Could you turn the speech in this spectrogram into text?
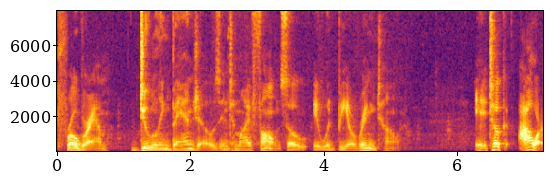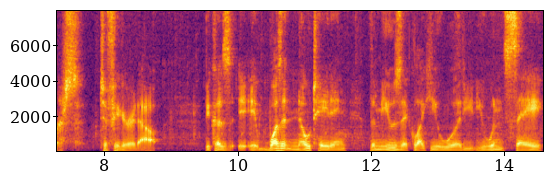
program dueling banjos into my phone so it would be a ringtone. It took hours to figure it out because it wasn't notating the music like you would. You wouldn't say,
